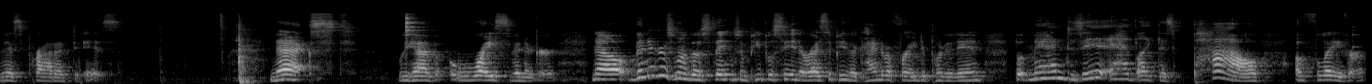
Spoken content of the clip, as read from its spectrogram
this product is. Next, we have rice vinegar. Now, vinegar is one of those things when people see in a recipe, they're kind of afraid to put it in, but man, does it add like this pow of flavor.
